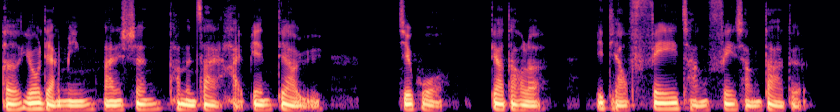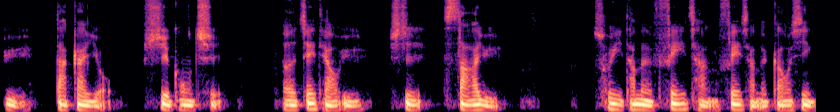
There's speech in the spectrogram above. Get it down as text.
而有两名男生，他们在海边钓鱼，结果钓到了一条非常非常大的鱼，大概有四公尺，而这条鱼是鲨鱼，所以他们非常非常的高兴，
